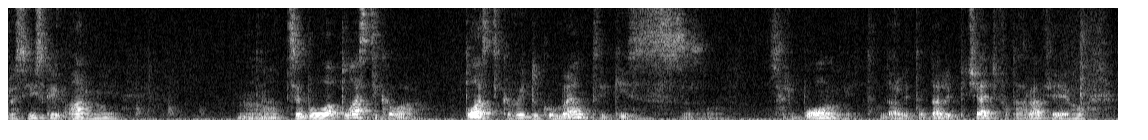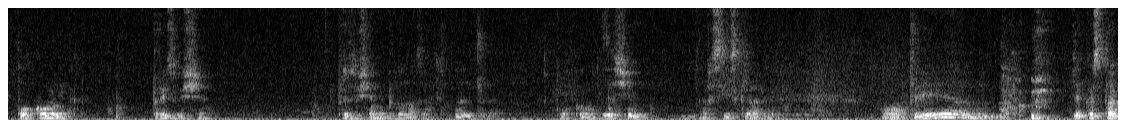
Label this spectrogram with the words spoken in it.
російської армії. Е, Це була пластикова, пластиковий документ, який з, з гербом і так далі, і так далі. Печать, фотографія його, полковник, прізвище. Прізвище я не буду назвати. Ну. Полковник Зачем? російської армії. От, і е, якось так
